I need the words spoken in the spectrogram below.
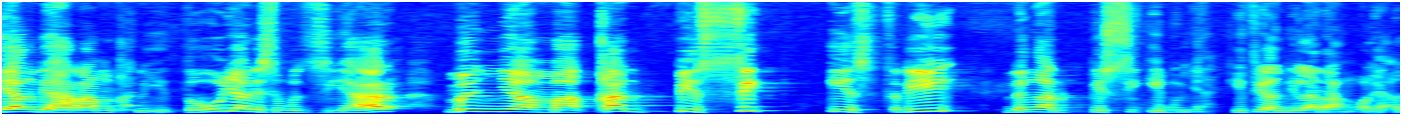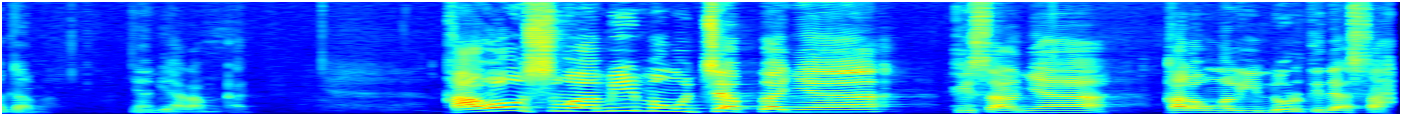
Yang diharamkan itu yang disebut zihar menyamakan fisik istri dengan fisik ibunya. Itu yang dilarang oleh agama. Yang diharamkan. Kalau suami mengucapkannya, misalnya kalau ngelindur tidak sah.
